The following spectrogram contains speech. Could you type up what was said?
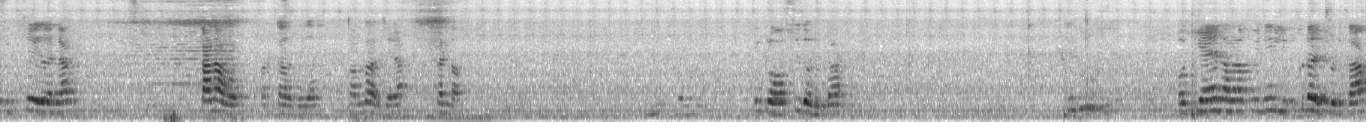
ഫിക്സ് ചെയ്തല്ല കാണാമോ? വർക്കാവുന്നത്. കാണിച്ചുതരാം കണ്ടോ? ഇത് ക്ലോസ് ചെയ്ത് കൊടുക്കാം. ഓക്കെ നമ്മളപ്പോൾ ഇനി ലിക്വിഡ് ഒഴിച്ചു കൊടുക്കാം.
